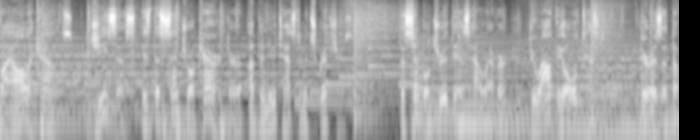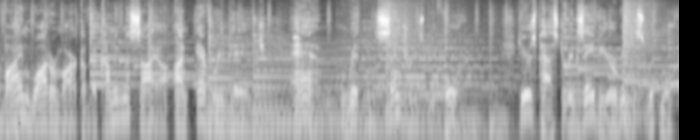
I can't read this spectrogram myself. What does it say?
By all accounts, Jesus is the central character of the New Testament scriptures. The simple truth is, however, throughout the Old Testament, there is a divine watermark of the coming Messiah on every page and written centuries before. Here's Pastor Xavier Reese with more.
